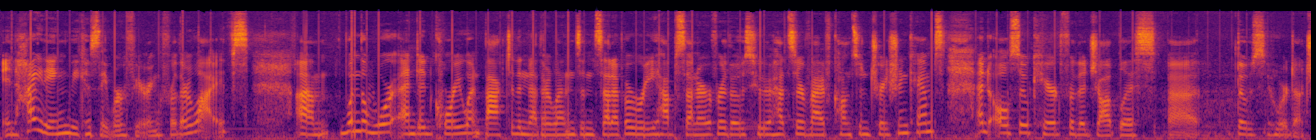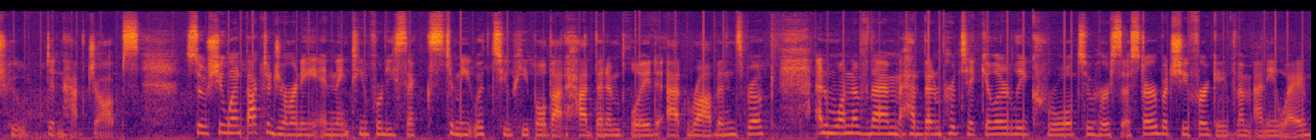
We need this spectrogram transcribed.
in hiding because they were fearing for their lives. Um, when the war ended, Corrie went back to the Netherlands and set up a rehab center for those who had survived concentration camps and also cared for the jobless uh, those who were Dutch who didn't have jobs. So she went back to Germany in 1946 to meet with two people that had been employed at Ravensbrück, and one of them had been particularly cruel to her sister, but she forgave them anyway.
